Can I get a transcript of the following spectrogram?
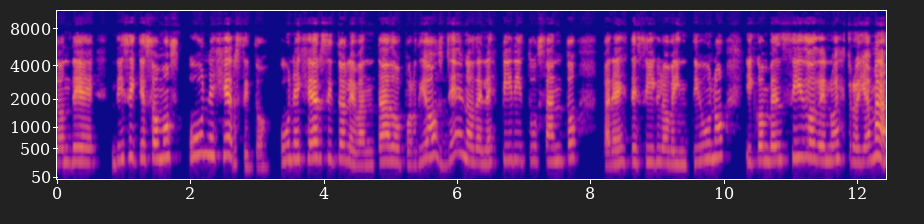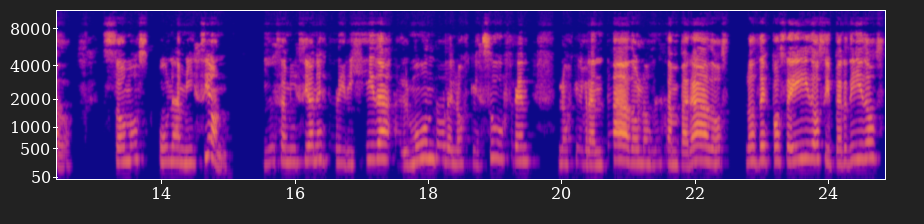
donde dice que somos un ejército, un ejército levantado por Dios, lleno del Espíritu Santo para este siglo XXI y convencido de nuestro llamado. Somos una misión y esa misión está dirigida al mundo de los que sufren, los quebrantados, los desamparados, los desposeídos y perdidos,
